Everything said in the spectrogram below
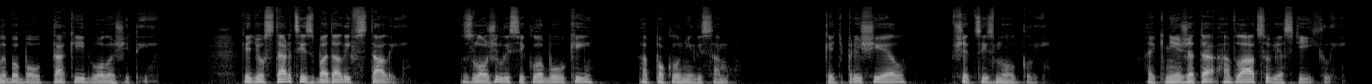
lebo bol taký dôležitý. Keď ho starci zbadali, vstali, zložili si klobúky a poklonili sa mu. Keď prišiel, všetci zmlkli. Aj kniežata a vládcovia stíchli.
